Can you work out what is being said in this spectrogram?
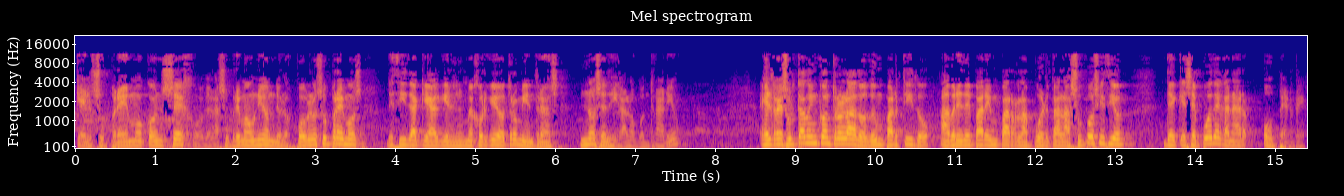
que el Supremo Consejo de la Suprema Unión de los Pueblos Supremos decida que alguien es mejor que otro mientras no se diga lo contrario. El resultado incontrolado de un partido abre de par en par la puerta a la suposición de que se puede ganar o perder.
